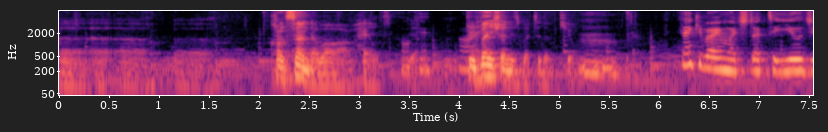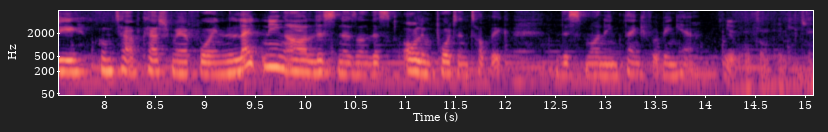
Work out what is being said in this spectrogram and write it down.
uh, uh, uh, concerned about our health. Okay. Yeah. Prevention is better than cure. Thank you very much, Dr. Yilji Kumtab Kashmir, for enlightening our listeners on this all important topic this morning. Thank you for being here. You're welcome. Thank you. Too.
